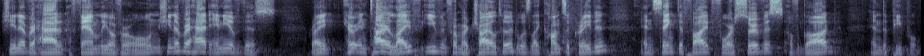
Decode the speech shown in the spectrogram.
She never had a family of her own. She never had any of this, right? Her entire life, even from her childhood, was like consecrated and sanctified for service of God and the people.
